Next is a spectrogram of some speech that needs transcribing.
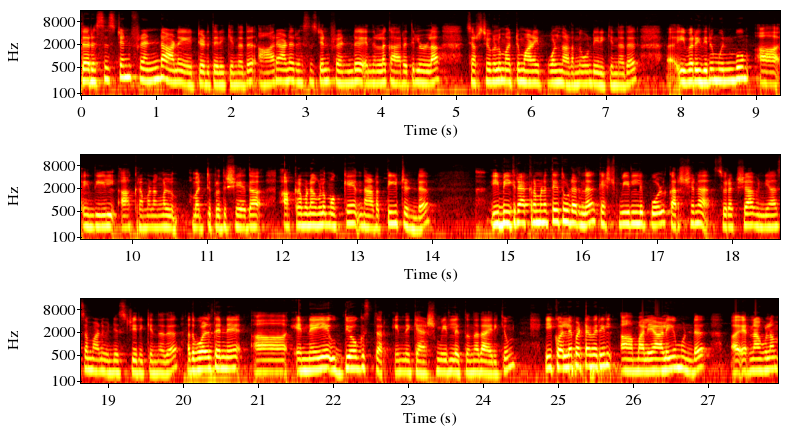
ദ റെസിസ്റ്റന്റ് ഫ്രണ്ട് ആണ് ഏറ്റെടുത്തിരിക്കുന്നത്. ആരാണ് റെസിസ്റ്റന്റ് ഫ്രണ്ട് എന്നുള്ള കാര്യത്തിലുള്ള ചർച്ചകളും മറ്റുമാണ് ഇപ്പോൾ നടന്നുകൊണ്ടിരിക്കുന്നത്. ഇവർ ഇതിനു മുൻപും ഇന്ത്യയിൽ ആക്രമണങ്ങളും മറ്റ് പ്രതിഷേധ ആക്രമണങ്ങളും ഒക്കെ നടത്തിയിട്ടുണ്ട്. ഈ ഭീകരാക്രമണത്തെ തുടർന്ന് കശ്മീരിൽ ഇപ്പോൾ കർശന സുരക്ഷാ വിന്യാസമാണ് വിന്യസിച്ചിരിക്കുന്നത്. അതുപോലെ തന്നെ എൻ ഐ എ ഉദ്യോഗസ്ഥർ ഇന്ന് കാശ്മീരിൽ എത്തുന്നതായിരിക്കും. ഈ കൊല്ലപ്പെട്ടവരിൽ മലയാളിയുമുണ്ട്. എറണാകുളം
